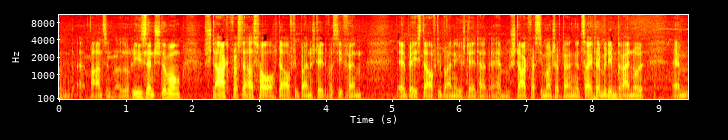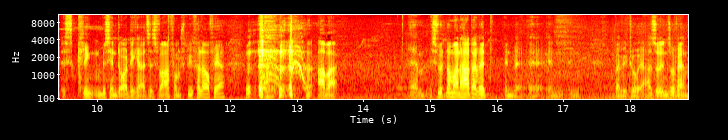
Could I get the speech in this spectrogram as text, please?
und äh, Wahnsinn. Also riesen Stimmung. Stark, was der HSV auch da auf die Beine stellt, was die Fan Base da auf die Beine gestellt hat. Ähm, stark, was die Mannschaft dann gezeigt hat mit dem 3-0. Ähm, es klingt ein bisschen deutlicher, als es war vom Spielverlauf her. Aber ähm, es wird nochmal ein harter Ritt in, äh, in, in, bei Victoria. Also insofern,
